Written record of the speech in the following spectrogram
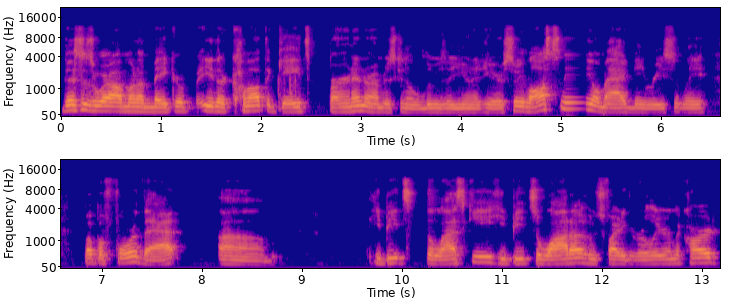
this is where I'm gonna make her either come out the gates burning, or I'm just gonna lose a unit here. So he lost Neil Magny recently, but before that, um, he beats Zaleski. He beats Zawada, who's fighting earlier in the card.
